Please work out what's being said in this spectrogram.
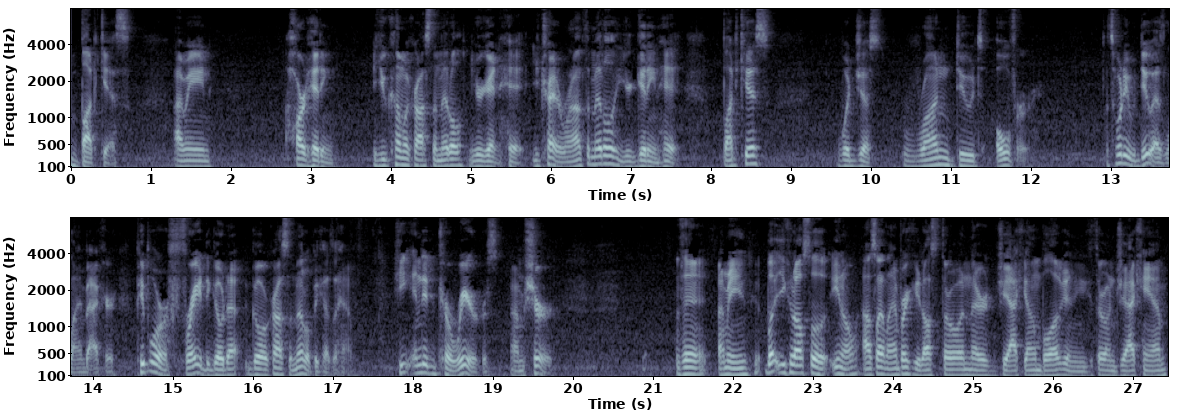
Butkus. I mean, hard hitting. You come across the middle, you're getting hit. You try to run out the middle, you're getting hit. Butkus would just run dudes over. That's what he would do as linebacker. People were afraid to go to, go across the middle because of him. He ended careers, I'm sure. Then I mean, but you could also, you know, outside Lambert, you'd also throw in there Jack Youngblood, and you could throw in Jack Ham.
